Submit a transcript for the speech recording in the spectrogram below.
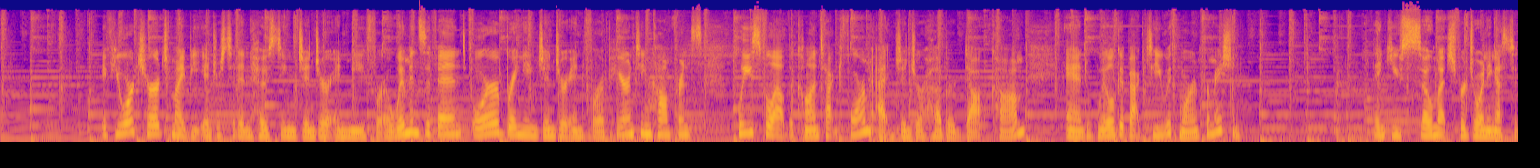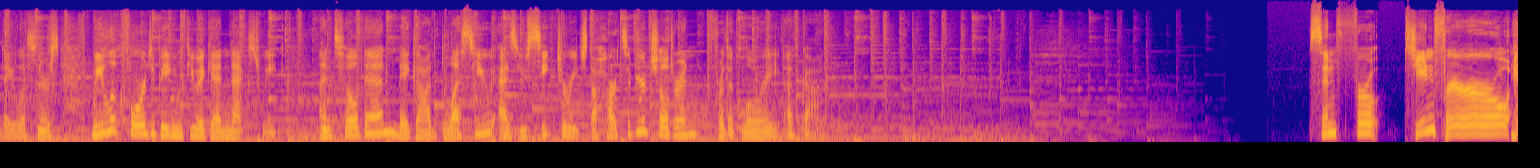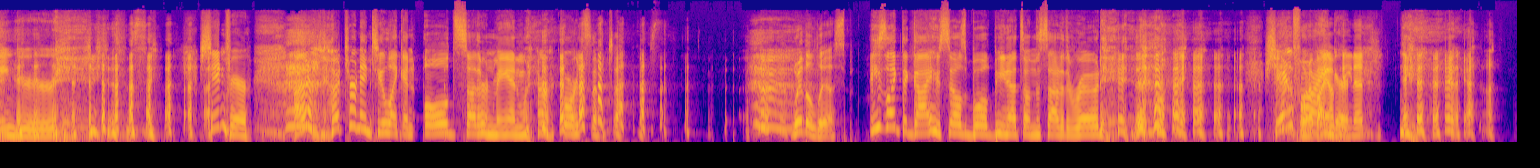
If your church might be interested in hosting Ginger and me for a women's event or bringing Ginger in for a parenting conference, please fill out the contact form at gingerhubbard.com and we'll get back to you with more information. Thank you so much for joining us today, listeners. We look forward to being with you again next week. Until then, may God bless you as you seek to reach the hearts of your children for the glory of God. Sinful. Sinful oh, anger. Sinful. I, I turn into like an old Southern man when I record sometimes. With a lisp. He's like the guy who sells boiled peanuts on the side of the road. Sinful Want to buy a anger. peanut?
